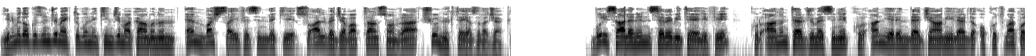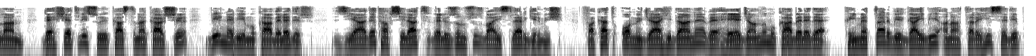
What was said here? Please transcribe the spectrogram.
29. mektubun ikinci makamının en baş sayfasındaki sual ve cevaptan sonra şu nükte yazılacak. Bu risalenin sebebi telifi Kur'an'ın tercümesini Kur'an yerinde camilerde okutmak olan dehşetli suikastına karşı bir nevi mukabeledir. Ziyade tafsilat ve lüzumsuz bahisler girmiş. Fakat o mücahidane ve heyecanlı mukabelede kıymetdar bir gaybi anahtarı hissedip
